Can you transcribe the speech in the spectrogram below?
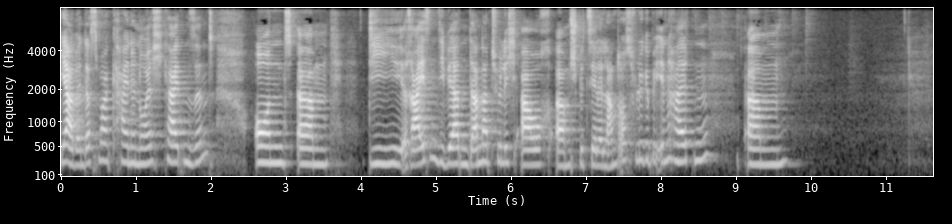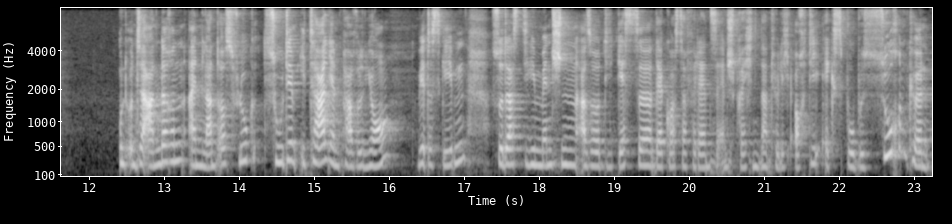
Ja, wenn das mal keine Neuigkeiten sind. Und ähm, die Reisen, die werden dann natürlich auch ähm, spezielle Landausflüge beinhalten. Ähm, und unter anderem einen Landausflug zu dem Italien-Pavillon wird es geben, sodass die Menschen, also die Gäste der Costa Firenze entsprechend natürlich auch die Expo besuchen können.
